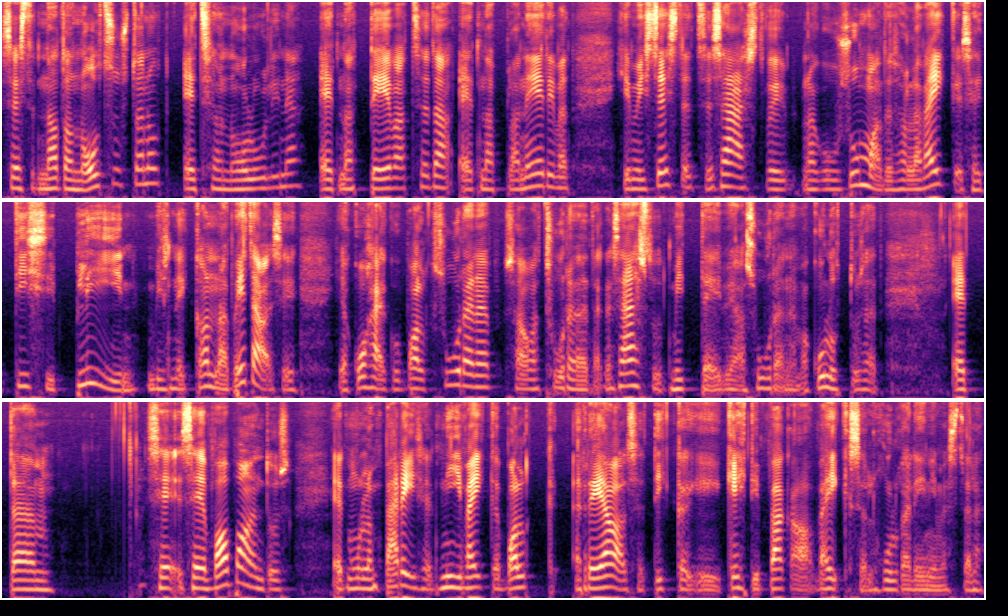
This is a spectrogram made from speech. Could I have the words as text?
sest et nad on otsustanud, et see on oluline, et nad teevad seda, et nad planeerivad ja mis sest, et see sääst võib nagu summades olla väike, see distsipliin, mis neid kannab edasi ja kohe, kui palk suureneb, saavad suureneda ka säästud, mitte ei pea suurenema kulutused. et ähm, see, see vabandus, et mul on päriselt nii väike palk, reaalselt ikkagi kehtib väga väiksele hulgale inimestele.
